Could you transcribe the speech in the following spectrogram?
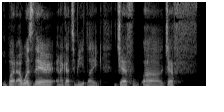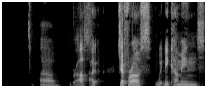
but I was there and I got to meet like Jeff, uh, Jeff, uh, Ross. I- Jeff Ross, Whitney Cummings.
